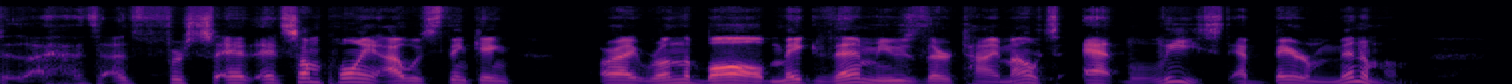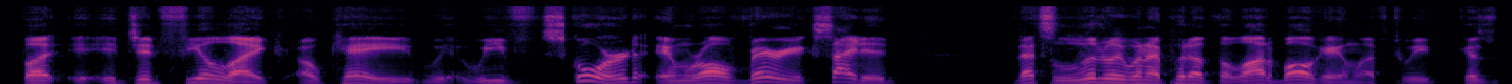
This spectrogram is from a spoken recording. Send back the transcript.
uh, for at some point, I was thinking, all right, run the ball, make them use their timeouts at least, at bare minimum. But it, it did feel like, okay, we, have scored and we're all very excited. That's literally when I put up the lot of ball game left tweet because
